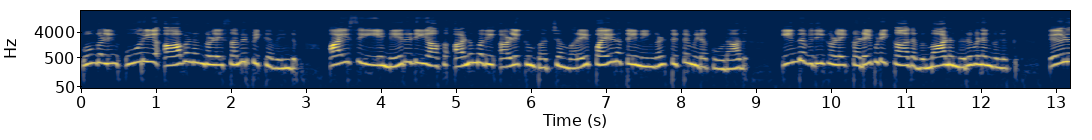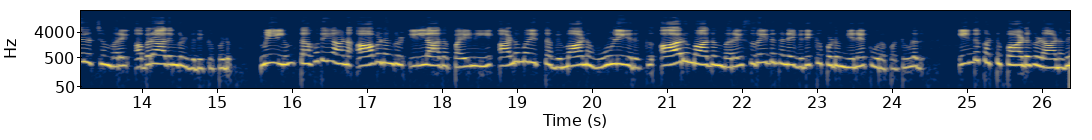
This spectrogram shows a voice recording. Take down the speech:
உங்களின் உரிய ஆவணங்களை சமர்ப்பிக்க வேண்டும். ஐசிஏ நேரடியாக அனுமதி அளிக்கும் பட்சம் வரை பயணத்தை நீங்கள் திட்டமிடக்கூடாது. இந்த விதிகளை கடைபிடிக்காத விமான நிறுவனங்களுக்கு ஏழு லட்சம் வரை அபராதங்கள் விதிக்கப்படும். மேலும் தகுதியான ஆவணங்கள் இல்லாத பயணியை அனுமதித்த விமான ஊழியருக்கு ஆறு மாதம் வரை சிறை தண்டனை விதிக்கப்படும் என கூறப்பட்டுள்ளது. இந்த கட்டுப்பாடுகளானது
